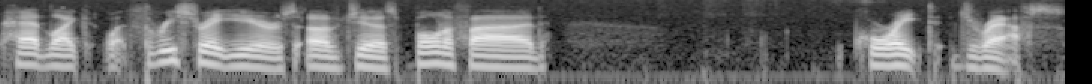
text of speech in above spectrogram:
had like what three straight years of just bona fide great drafts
